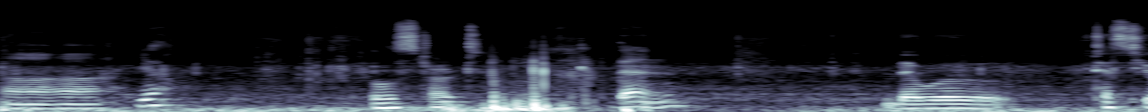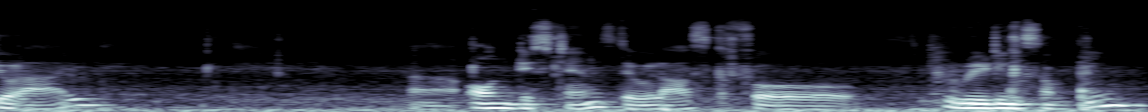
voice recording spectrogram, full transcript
uh, yeah, will start. Then they will test your eye uh, on distance. They will ask for reading something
